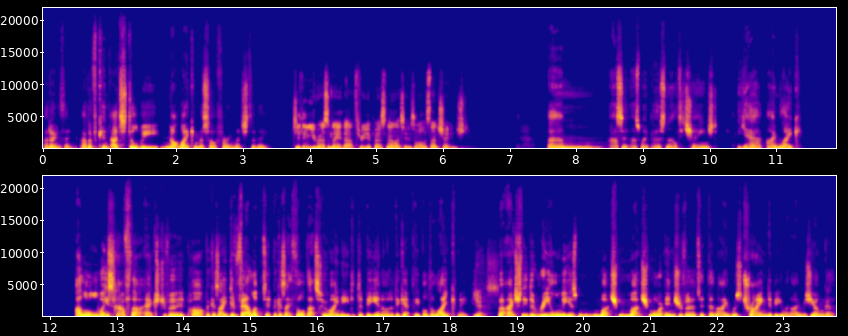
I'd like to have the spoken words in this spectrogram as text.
I don't think I'd have. I'd still be not liking myself very much today. Do you think you resonate that through your personality as well? Has that changed? Um, has it? Has my personality changed? Yeah, I'm like, I'll always have that extroverted part because I developed it because I thought that's who I needed to be in order to get people to like me. Yes. But actually, the real me is much, much more introverted than I was trying to be when I was younger.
